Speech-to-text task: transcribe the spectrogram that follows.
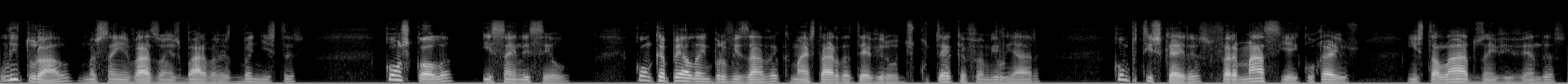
litoral, mas sem invasões bárbaras de banhistas, com escola e sem liceu, com capela improvisada, que mais tarde até virou discoteca familiar, com petisqueiras, farmácia e correios instalados em vivendas,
